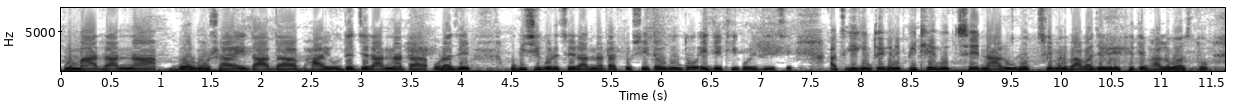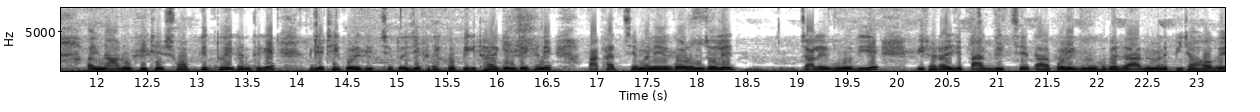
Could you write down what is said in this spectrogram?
মানে মার রান্না, বরমশাই, দাদা, ভাই, ওদের যে রান্নাটা, ওরা যে ওবিসি করেছে রান্নাটা, তো সেটাও কিন্তু এই জেঠি করে দিয়েছে। আজকে কিন্তু এখানে পিঠে হচ্ছে, নাড়ু হচ্ছে মানে বাবা যেগুলো খেতে ভালোবাসতো, ওই নাড়ু, পিঠে সব কিন্তু এখান থেকে জেঠি করে দিচ্ছে। তো এই যে দেখো, পিঠা কিন্তু এখানে পাখাচ্ছে মানে গরম জলে চালের গুঁড়ো দিয়ে পিঠাটা এই যে পাক দিচ্ছে, তারপর এগুলো হবে রান মানে পিঠা হবে।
